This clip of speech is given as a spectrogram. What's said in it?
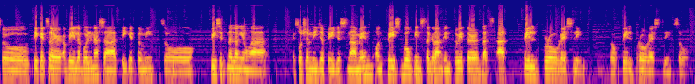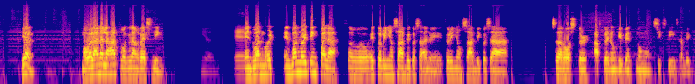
So, tickets are available na sa Ticket to Me. So, visit na lang yung ah, social media pages namin on Facebook, Instagram, and Twitter. That's at Phil Pro Wrestling. So, Phil Pro Wrestling. So, yan. Mawala na lahat, wag lang wrestling. Yan. And one more and one more thing pala. So, ito rin yung sabi ko sa ano eh, ito rin yung sabi ko sa sa roster after nung event nung 16, sabi ko.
